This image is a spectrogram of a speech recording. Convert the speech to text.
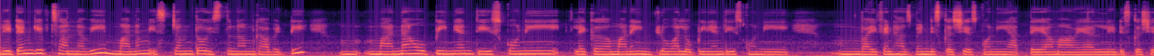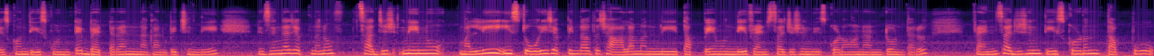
రిటర్న్ గిఫ్ట్స్ అన్నవి మనం ఇష్టంతో ఇస్తున్నాం కాబట్టి మన ఒపీనియన్ తీసుకొని లైక్ మన ఇంట్లో వాళ్ళ ఒపీనియన్ తీసుకొని వైఫ్ అండ్ హస్బెండ్ డిస్కస్ చేసుకొని అత్తయ్య మావయ్యల్ని డిస్కస్ చేసుకొని తీసుకుంటే బెటర్ అని నాకు అనిపించింది. నిజంగా చెప్తున్నాను సజెషన్ నేను మళ్ళీ ఈ స్టోరీ చెప్పిన తర్వాత చాలామంది తప్పేముంది ఫ్రెండ్స్ సజెషన్ తీసుకోవడం అని అంటూ ఉంటారు. ఫ్రెండ్స్ సజెషన్ తీసుకోవడం తప్పు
